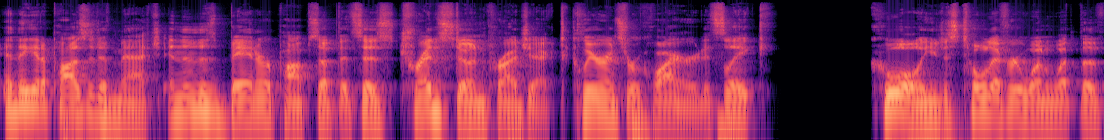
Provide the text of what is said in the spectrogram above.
and they get a positive match. And then this banner pops up that says Treadstone Project, clearance required. It's like, cool. You just told everyone what the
